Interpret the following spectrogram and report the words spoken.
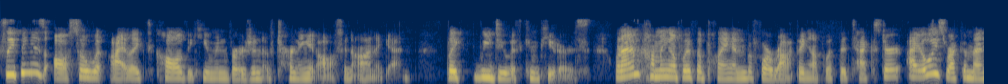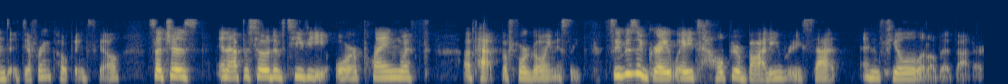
Sleeping is also what I like to call the human version of turning it off and on again, like we do with computers. When I'm coming up with a plan before wrapping up with a texter, I always recommend a different coping skill, such as an episode of TV or playing with a pet before going to sleep. Sleep is a great way to help your body reset and feel a little bit better.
